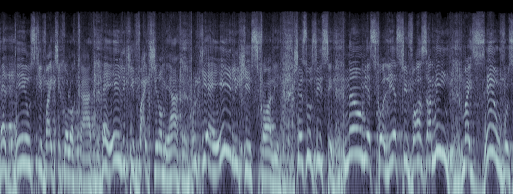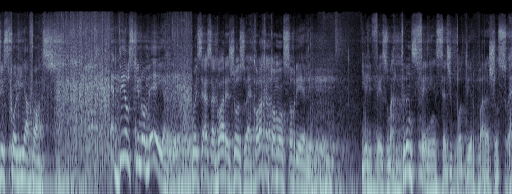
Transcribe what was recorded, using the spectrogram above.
É Deus que vai te colocar, é Ele que vai te nomear, porque é Ele que escolhe. Jesus disse: Não me escolheste vós a mim, mas eu vos escolhi a vós. É Deus que nomeia. Moisés agora é Josué. Coloca a tua mão sobre ele. E ele fez uma transferência de poder para Josué.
